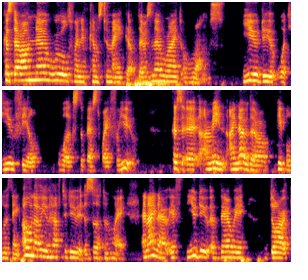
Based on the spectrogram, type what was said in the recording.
Because there are no rules when it comes to makeup. There's no right or wrongs. You do what you feel works the best way for you because uh, I mean, I know there are people who think, oh no, you have to do it a certain way. And I know if you do a very dark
